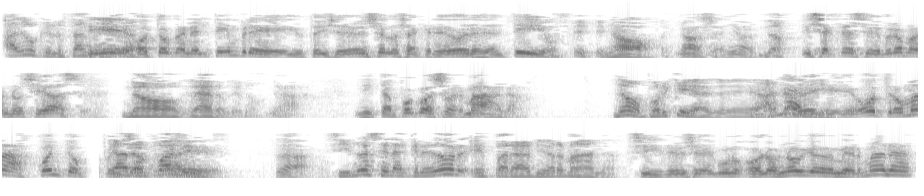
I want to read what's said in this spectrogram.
algo que lo están Sí, angustiando. o tocan el timbre y usted dice, deben ser los acreedores del tío. Sí. No, no, señor. No. Esa clase de bromas no se hace. No, claro que no. Ni tampoco a su hermana. No, ¿por qué? Eh, A Cada nadie. otro más. ¿Cuánto Claro, ¿cuál es? Claro. Si no es el acreedor, es para mi hermana. Sí, debe ser alguno, o los novios de mi hermana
